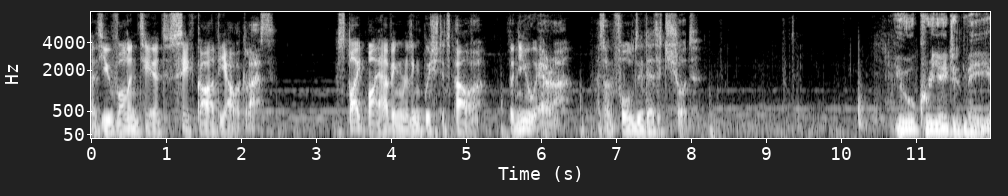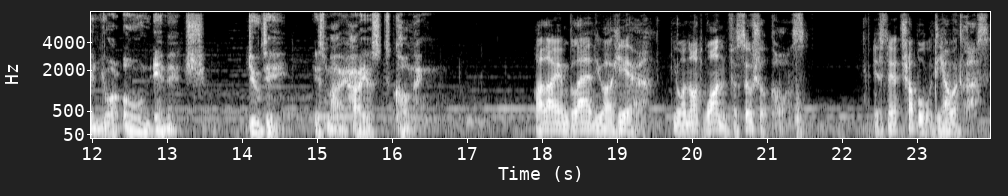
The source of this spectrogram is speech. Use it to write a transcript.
that you volunteered to safeguard the Hourglass. Despite my having relinquished its power, the new era has unfolded as it should. You created me in your own image. Duty is my highest calling. While I am glad you are here, you are not one for social calls. Is there trouble with the Hourglass?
